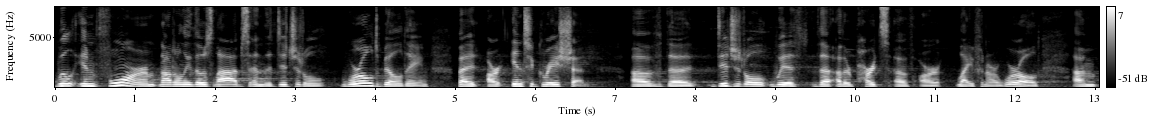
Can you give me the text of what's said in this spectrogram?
will inform not only those labs and the digital world building, but our integration of the digital with the other parts of our life and our world. Um,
